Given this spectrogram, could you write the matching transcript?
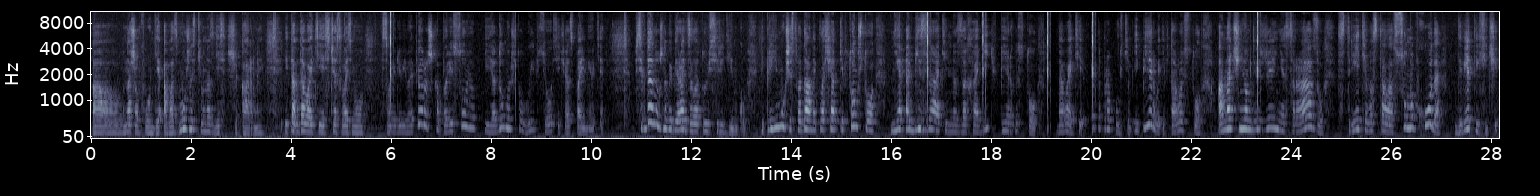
а, в нашем фонде. А возможности у нас здесь шикарные. Итак, давайте я сейчас возьму свое любимое перышко, порисую, и я думаю, что вы все сейчас поймете. Всегда нужно выбирать золотую серединку. И преимущество данной площадки в том, что не обязательно заходить в первый стол. Давайте это пропустим. И первый, и второй стол. А начнем движение сразу с третьего стола. Сумма входа 2000.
